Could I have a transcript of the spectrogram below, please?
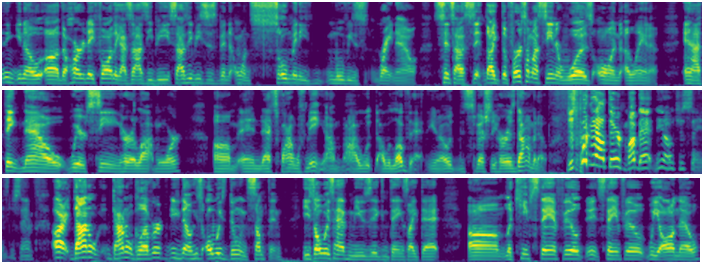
You know, uh, the harder they fall, they got Zazie Beetz. Zazie Beetz has been on so many movies right now since I like the first time I seen her was on Atlanta, and I think now we're seeing her a lot more. Um, and that's fine with me. I'm, I would, I would love that. You know, especially her as Domino. Just put it out there. My bad. You know, just saying, just saying. All right, Donald, Donald Glover. You know, he's always doing something. He's always have music and things like that. Um, Lakeith Stanfield, eh, Stanfield, we all know,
